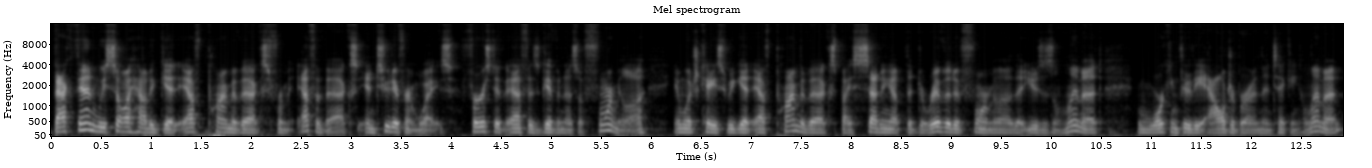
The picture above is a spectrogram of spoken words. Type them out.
Back then, we saw how to get f prime of x from f of x in two different ways. First, if f is given as a formula, in which case we get f prime of x by setting up the derivative formula that uses a limit, and working through the algebra and then taking a limit.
